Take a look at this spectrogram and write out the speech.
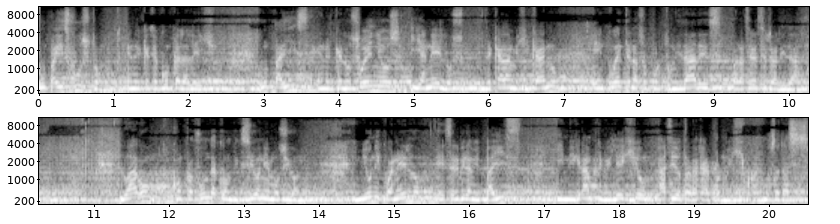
Un país justo en el que se cumpla la ley. Un país en el que los sueños y anhelos de cada mexicano encuentren las oportunidades para hacerse realidad. Lo hago con profunda convicción y emoción. Mi único anhelo es servir a mi país y mi gran privilegio ha sido trabajar por México. Muchas gracias.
